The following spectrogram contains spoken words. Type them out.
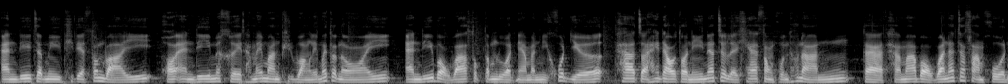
แอนดี้จะมีทีเด็ดต้นไว้ เพราะแอนดี้ไม่เคยทำให้มันผิดหวังเลยแม้แต่น้อย แอนดี้บอกว่าศพตำรวจเนี่ยมันมีโคตรเยอะ ถ้าจะให้เดาตอนนี้น่าจะเหลือแค่ 2 คนเท่านั้น แต่ทามาบอกว่าน่าจะ 3 คน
